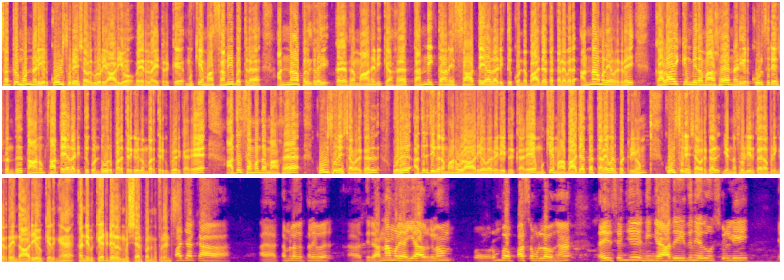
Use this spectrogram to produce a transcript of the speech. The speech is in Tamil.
சற்று முன் நடிகர் கூல் சுரேஷ் அவர்களுடைய ஆடியோ வைரல் ஆயிட்டு இருக்கு முக்கியமா அண்ணா பல்கலைக்கழக மாணவிக்காக தன்னைத்தானே சாட்டையால் அடித்துக் கொண்ட பாஜக தலைவர் அண்ணாமலை அவர்களை கலாய்க்கும் விதமாக நடிகர் கூல் சுரேஷ் வந்து தானும் சாட்டையால் அடித்துக் கொண்டு ஒரு படத்திற்கு விளம்பரத்திற்கு போயிருக்காரு. அது சம்பந்தமாக கூல் சுரேஷ் அவர்கள் ஒரு அதிர்ச்சிகரமான ஒரு ஆடியோவை வெளியிட்டிருக்காரு. முக்கியமா பாஜக தலைவர் பற்றியும் கூல் சுரேஷ் அவர்கள் என்ன சொல்லியிருக்காரு அப்படிங்கிறத இந்த ஆடியோ கேளுங்க. கண்டிப்பாக கேட்டுட்டு எல்லாருமே ஷேர் பண்ணுங்க ஃப்ரெண்ட்ஸ் பாஜக தமிழக தலைவர் திரு அண்ணாமலை ஐயா அவர்களும் ரொம்ப பாசம் உள்ளவங்க. தயவு செஞ்சு நீங்கள் அது இதுன்னு எதுவும் சொல்லி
